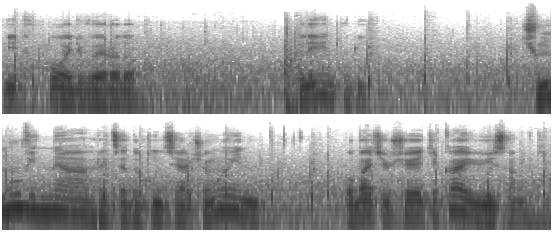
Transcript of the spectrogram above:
Підходь, виродок. Куди він побіг? Чому він не агриться до кінця? Чому він побачив, що я тікаю і сам втік?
